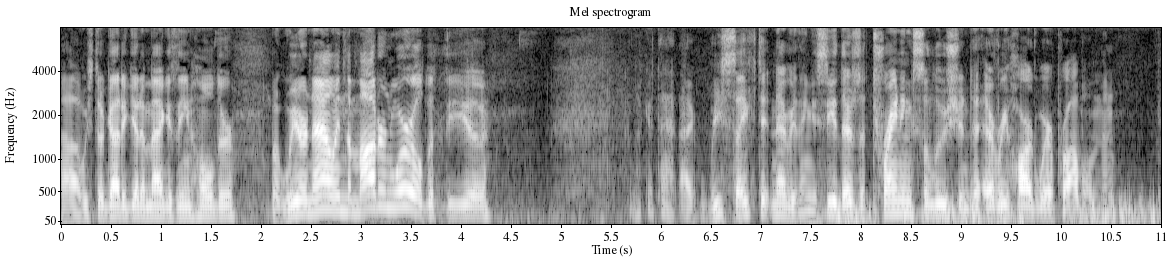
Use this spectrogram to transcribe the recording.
Uh, we still got to get a magazine holder, but we are now in the modern world with the, uh, Look at that. I resafed it and everything. You see, there's a training solution to every hardware problem. And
